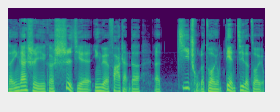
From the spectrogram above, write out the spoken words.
的应该是一个世界音乐发展的呃基础的作用，奠基的作用。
